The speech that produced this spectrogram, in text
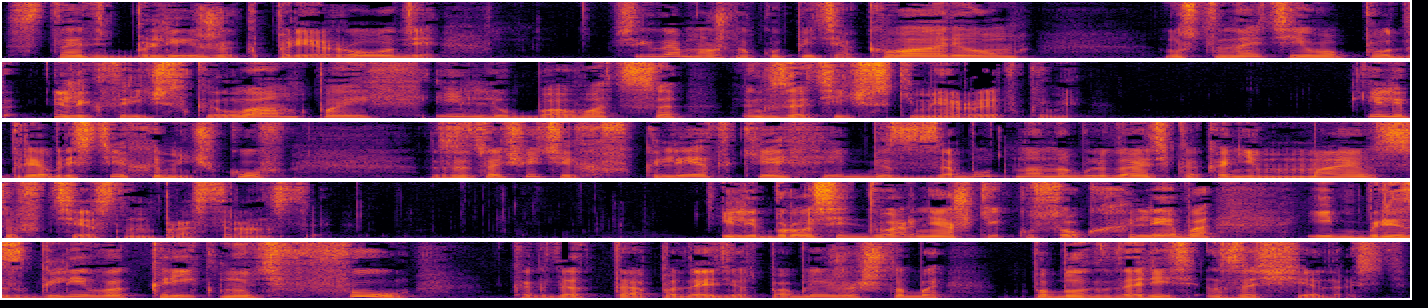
стать ближе к природе, всегда можно купить аквариум, установить его под электрической лампой и любоваться экзотическими рыбками. Или приобрести хомячков, заточить их в клетке и беззаботно наблюдать, как они маются в тесном пространстве. Или бросить дворняжке кусок хлеба и брезгливо крикнуть «фу!», когда та подойдет поближе, чтобы поблагодарить за щедрость.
